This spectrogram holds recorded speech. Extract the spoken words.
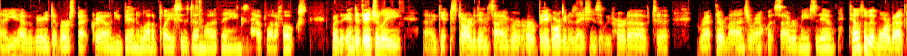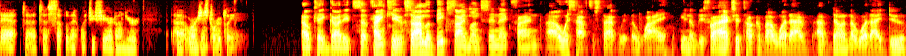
uh, you have a very diverse background. You've been a lot of places, done a lot of things, and helped a lot of folks, whether individually, uh, getting started in cyber, or big organizations that we've heard of to wrap their minds around what cyber means to them. Tell us a bit more about that uh, to supplement what you shared on your uh, origin story, please. Okay, got it. So thank you. So I'm a big Simon Sinek fan. I always have to start with the why, you know, before I actually talk about what I've I've done or what I do.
